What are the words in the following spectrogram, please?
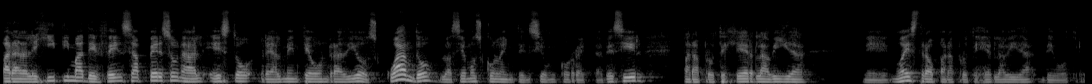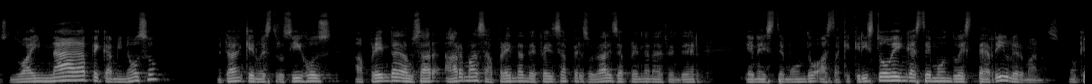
para la legítima defensa personal, esto realmente honra a Dios. Cuando lo hacemos con la intención correcta, es decir, para proteger la vida eh, nuestra o para proteger la vida de otros. No hay nada pecaminoso ¿verdad? Que nuestros hijos aprendan a usar armas, aprendan defensa personal y aprendan a defender en este mundo. Hasta que Cristo venga, este mundo es terrible, hermanos. ¿Ok?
